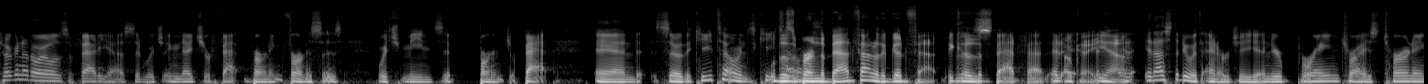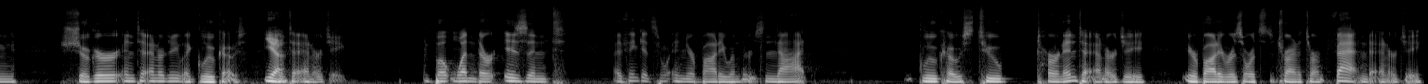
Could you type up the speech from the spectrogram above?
coconut oil is a fatty acid which ignites your fat burning furnaces, which means it burns your fat. And so the ketones, ketones Well, does it burn the bad fat or the good fat? the- Because the bad fat. It, Okay, it- yeah. It, it has to do with energy, and your brain tries turning sugar into energy, like glucose, yeah, into energy. But when there isn't, I think it's in your body when there's not glucose to turn into energy, your body resorts to trying to turn fat into energy.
